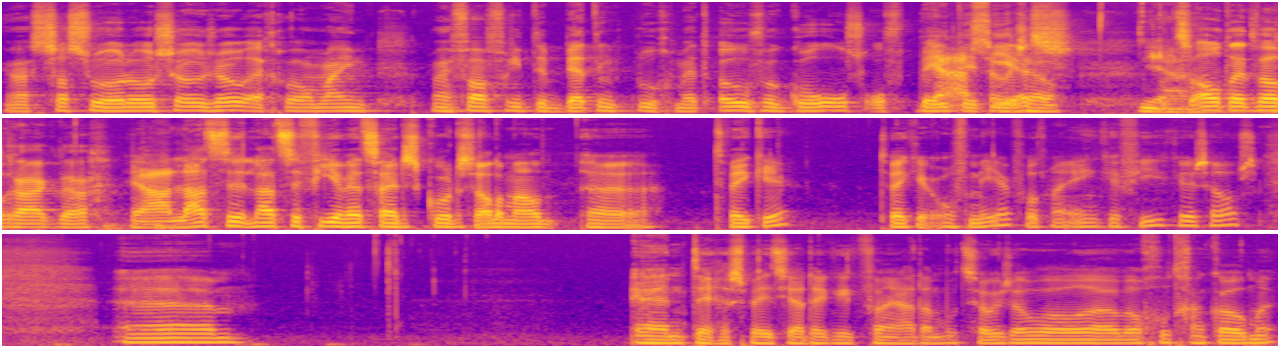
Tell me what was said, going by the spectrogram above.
Ja, Sassuolo is sowieso echt wel mijn, mijn favoriete bettingploeg. Met over goals of Ja, BTTS. sowieso. Ja. dat is altijd wel raak daar. Ja, laatste, laatste vier wedstrijden scoorden ze allemaal eh, twee keer. Twee keer of meer, volgens mij één keer, vier keer zelfs. Ehm, en tegen Spezia denk ik van ja, dat moet sowieso wel, eh, wel goed gaan komen.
